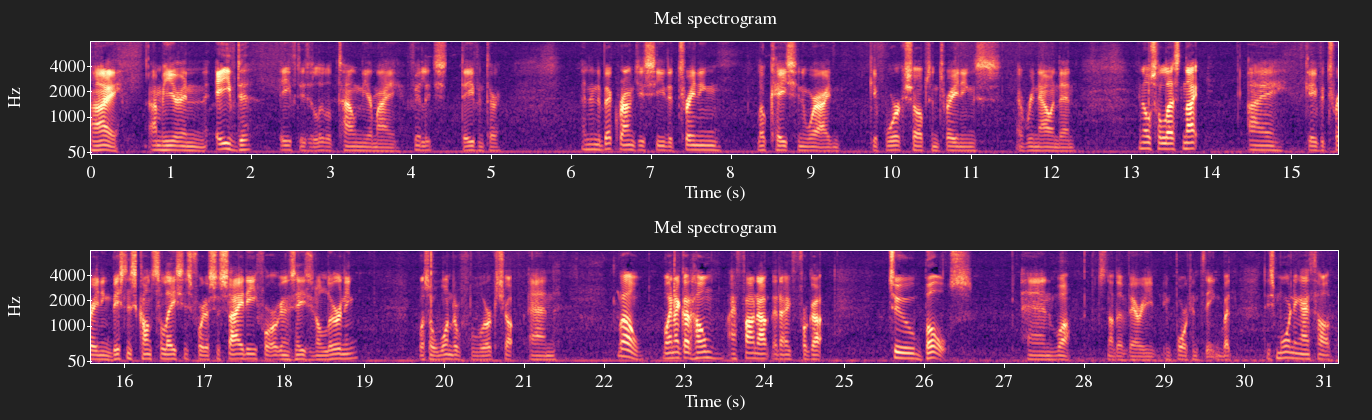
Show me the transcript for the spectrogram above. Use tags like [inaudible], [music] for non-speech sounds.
Hi, I'm here in Eefde. Eefde is a little town near my village, Deventer. And in the background you see the training location where I give workshops and trainings every now and then. And also last night I gave a training Business Constellations for the Society for Organizational Learning. It was a wonderful workshop and well, when I got home I found out that I forgot two bowls. And well, it's not a very important thing but this morning I thought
